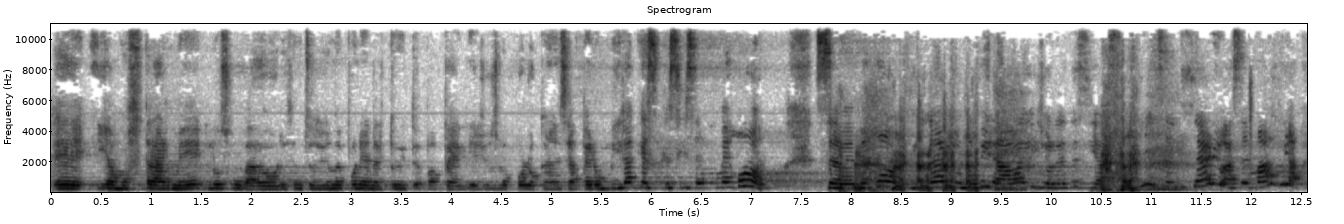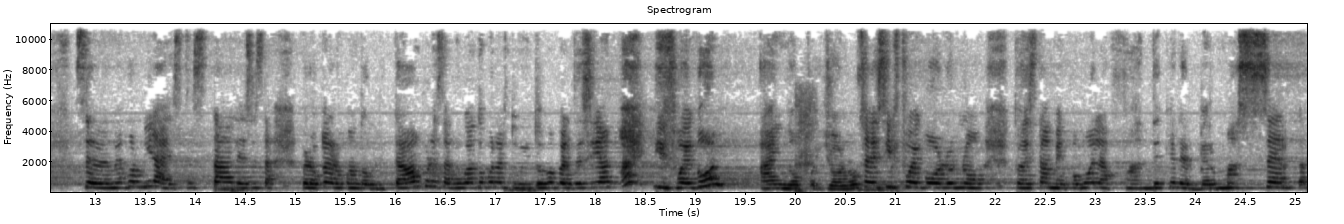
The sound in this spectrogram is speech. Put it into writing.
eh, y a mostrarme los jugadores. Entonces yo me ponían el tubito de papel y ellos lo colocan y decían, pero mira que es que sí se ve mejor, se ve mejor. Y claro, uno miraba y yo les decía, ¿es en serio? Hace magia. Se ve mejor, mira, este es tal, este es tal. Pero claro, cuando gritaban por estar jugando con el tubito de papel decían, ¡ay! Y fue gol ay no, pues yo no sé si fue gol o no. Entonces también como el afán de querer ver más cerca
